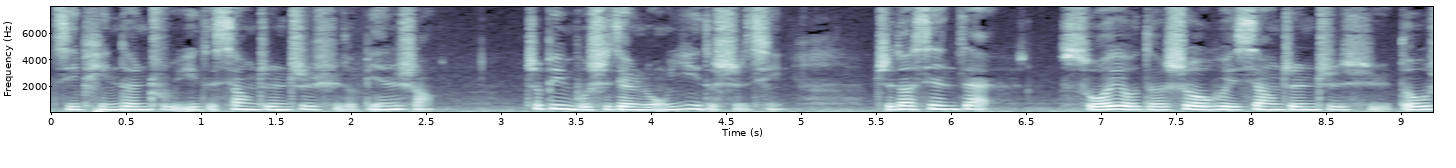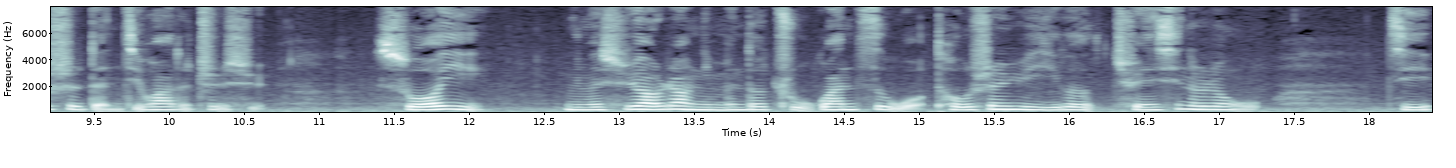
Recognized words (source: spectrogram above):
及平等主义的象征秩序的边上。这并不是件容易的事情。直到现在，所有的社会象征秩序都是等级化的秩序，所以你们需要让你们的主观自我投身于一个全新的任务，即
